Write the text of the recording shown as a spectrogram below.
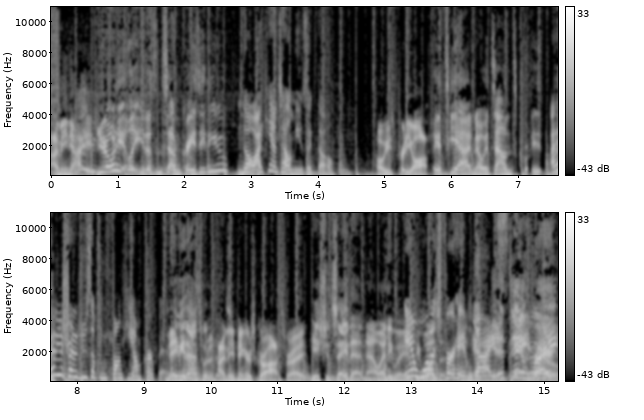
I mean, I. You don't hear- like it doesn't sound crazy to you? No, I can't tell music though. Oh, he's pretty off. It's yeah, no, it sounds. It, I thought he was trying to do something funky on purpose. Maybe that's what it is. I mean, fingers crossed, right? he should say that now anyway. if It worked wasn't. for him, guys. it did, right?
